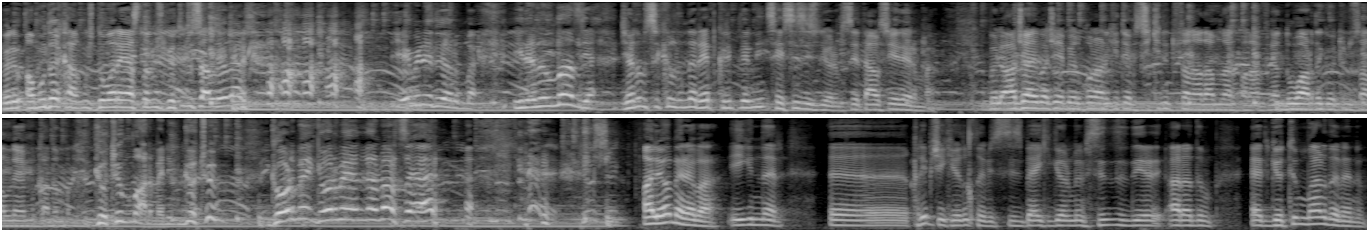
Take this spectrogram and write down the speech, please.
Böyle amuda kalkmış duvara yaslanmış götünü sallıyorlar. Yemin ediyorum bak. İnanılmaz ya. Canım sıkıldığında rap kliplerini sessiz izliyorum. Size tavsiye ederim ben. Böyle acayip acayip el kol hareketi yapıp sikini tutan adamlar falan filan. Duvarda götünü sallayan bir kadın. Götüm var benim götüm. Görme, görmeyenler varsa eğer. Alo merhaba. İyi günler. Ee, klip çekiyorduk da biz siz belki görmemişsiniz diye aradım. Evet götüm var da benim.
